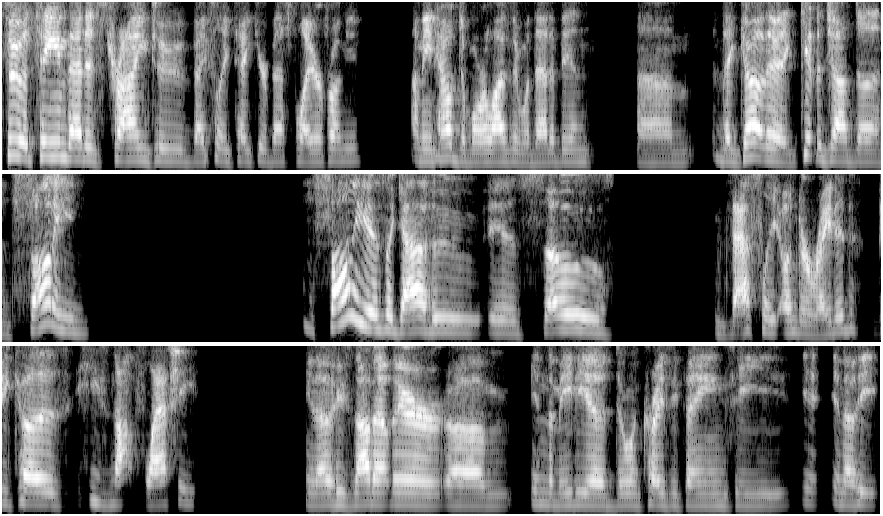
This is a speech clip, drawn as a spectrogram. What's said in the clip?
to a team that is trying to basically take your best player from you. I mean, how demoralizing would that have been? Um, they go there, they get the job done. Sonny Sonny is a guy who is so vastly underrated because he's not flashy. You know, he's not out there um, in the media doing crazy things. He, you know, he.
